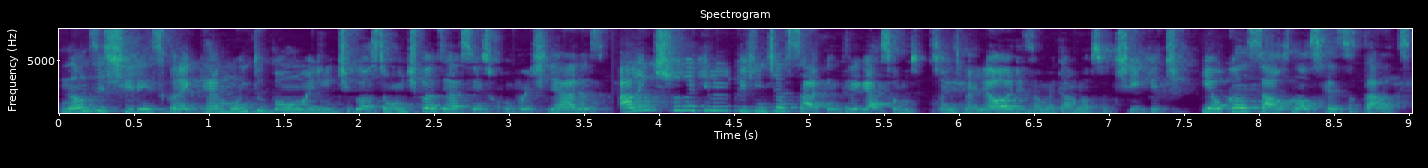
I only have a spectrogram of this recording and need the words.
não desistirem, se conectar é muito bom. A gente gosta muito de fazer ações compartilhadas. Além de tudo aquilo que a gente já sabe, entregar soluções melhores, aumentar o nosso ticket e alcançar os nossos resultados.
